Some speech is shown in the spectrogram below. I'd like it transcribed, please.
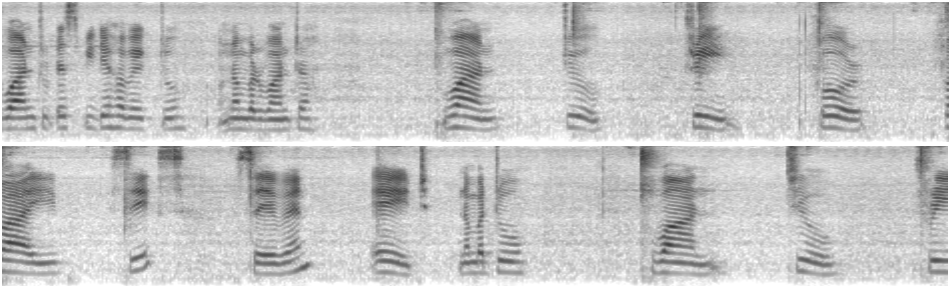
one টুটা স্পিডে হবে একটু। নাম্বার ওয়ানটা one two three four five six seven eight number two one two three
